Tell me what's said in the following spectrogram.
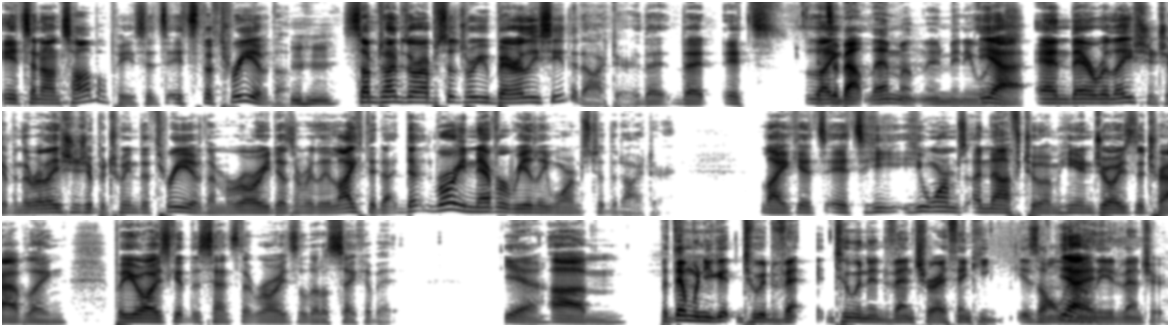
it's an ensemble piece. It's it's the three of them. Mhm. Sometimes there are episodes where you barely see the doctor. That that it's like it's about them in many ways. yeah, and their relationship and the relationship between the three of them. Rory doesn't really like the doc- Rory never really warms to the doctor. Like it's it's he he warms enough to him. He enjoys the traveling, but you always get the sense that Rory's a little sick of it. yeah. Um, But then when you get to adve- to an adventure, I think he is all Yeah. in on the adventure.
